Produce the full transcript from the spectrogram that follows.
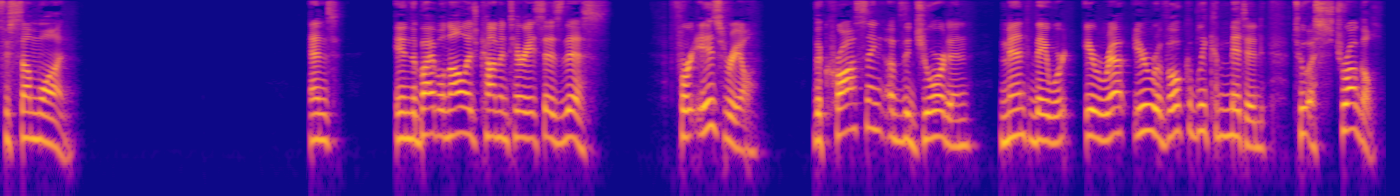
to someone. And in the Bible Knowledge Commentary, it says this For Israel, the crossing of the Jordan meant they were irre- irrevocably committed to a struggle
